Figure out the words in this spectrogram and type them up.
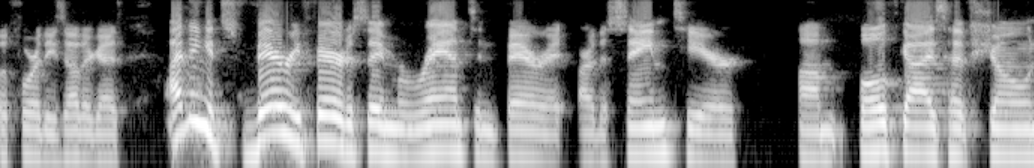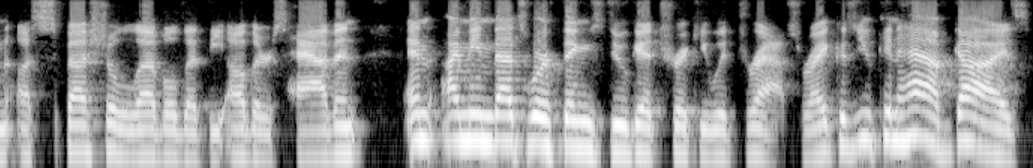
before these other guys. I think it's very fair to say Morant and Barrett are the same tier. Um, both guys have shown a special level that the others haven't. And I mean, that's where things do get tricky with drafts, right? Because you can have guys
